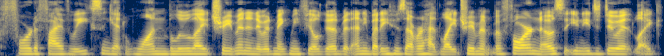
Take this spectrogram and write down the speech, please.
four to five weeks and get one blue light treatment, and it would make me feel good. But anybody who's ever had light treatment before knows that you need to do it like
